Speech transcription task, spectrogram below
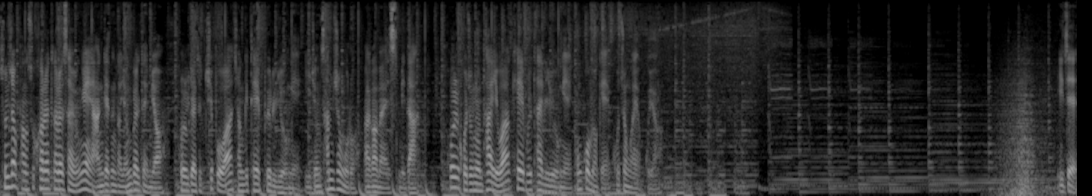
순정 방수 커넥터를 사용해 안개등과 연결되며 corrugate 튜브와 전기 테이프를 이용해 2중 3중으로 마감하였습니다. 홀 고정용 타이와 케이블 타이를 이용해 꼼꼼하게 고정하였고요. 이제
